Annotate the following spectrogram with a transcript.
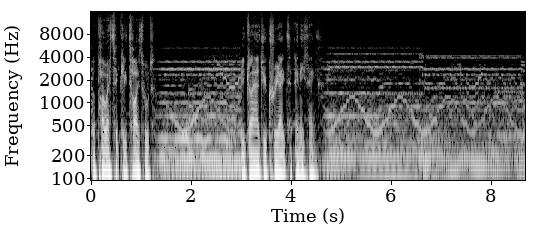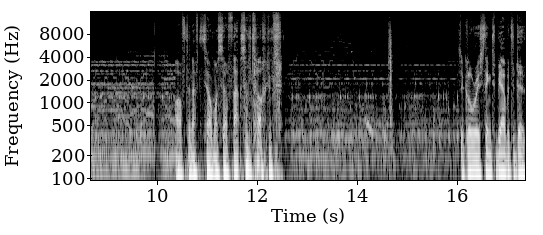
The poetically titled Be Glad You Create Anything. Tell myself that sometimes. it's a glorious thing to be able to do.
